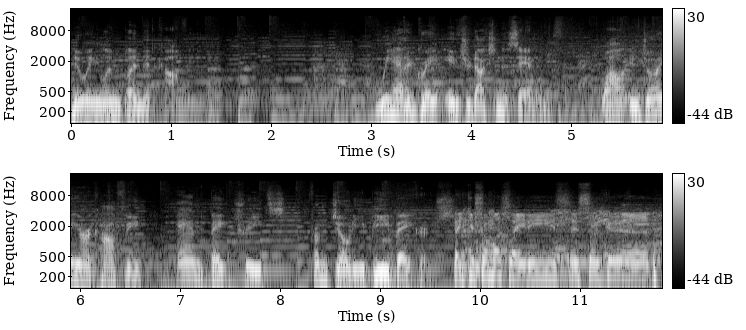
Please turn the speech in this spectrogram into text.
New England blended coffee. We had a great introduction to Salem while enjoying our coffee and baked treats from Jodi Bee. Bakers. Thank you so much, ladies. It's so good.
